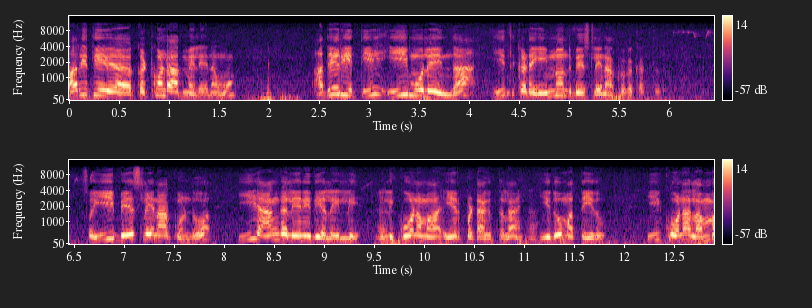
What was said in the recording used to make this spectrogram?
ಆ ರೀತಿ ಕಟ್ಕೊಂಡಾದ್ಮೇಲೆ ನಾವು ಅದೇ ರೀತಿ ಈ ಮೂಲೆಯಿಂದ ಈತ ಕಡೆಗೆ ಇನ್ನೊಂದು ಬೇಸ್ ಲೈನ್ ಹಾಕೋಬೇಕಾಗ್ತದೆ ಸೊ ಈ ಬೇಸ್ ಲೈನ್ ಹಾಕೊಂಡು ಈ ಆಂಗಲ್ ಏನಿದೆಯಲ್ಲ ಇಲ್ಲಿ ಇಲ್ಲಿ ಕೋಣ ಏರ್ಪಟ್ಟಾಗುತ್ತಲ್ಲ ಇದು ಮತ್ತೆ ಇದು. ಈ ಕೋಣ ಲಂಬ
